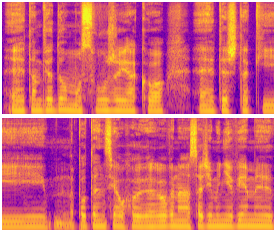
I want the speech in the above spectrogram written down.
e, tam wiadomo służy jako e, też taki potencjał horrorowy. Na zasadzie my nie wiemy,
